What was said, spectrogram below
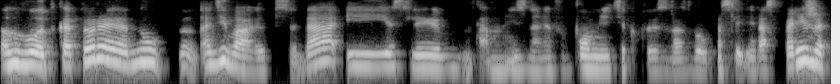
вот, которые, ну, одеваются, да, и если, там, не знаю, вы помните, кто из вас был последний раз в Париже,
